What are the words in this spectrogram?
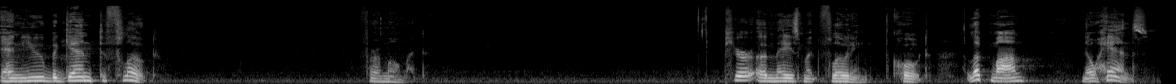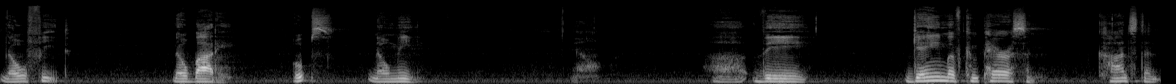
And you begin to float for a moment. Pure amazement floating. Quote, Look, mom, no hands, no feet, no body. Oops, no me. You know, uh, the game of comparison, constant,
